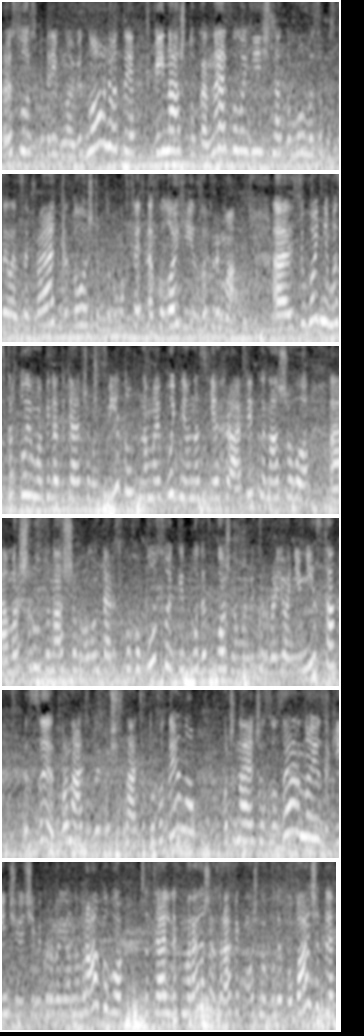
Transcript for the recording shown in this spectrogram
ресурс потрібно відновлювати. Війна штука не екологічна, тому ми запустили цей проект для того, щоб допомогти екології. Зокрема, Е, сьогодні ми стартуємо біля дитячого світу. На майбутнє у нас є графік нашого е, маршруту, нашого волонтерського бусу, який буде в кожному мікрорайоні міста з 12 по 16 годину, починаючи з Озерної, закінчуючи мікрорайоном Раково. В соціальних мережах графік можна буде побачити.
